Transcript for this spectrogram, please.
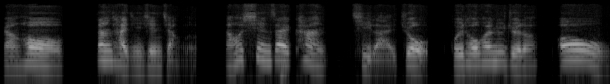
然后，但是他已经先讲了，然后现在看。起来就回头看就觉得哦，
